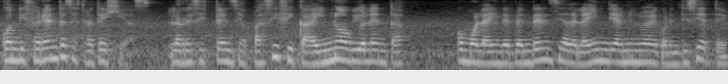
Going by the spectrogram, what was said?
con diferentes estrategias. La resistencia pacífica y no violenta, como la independencia de la India en 1947,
